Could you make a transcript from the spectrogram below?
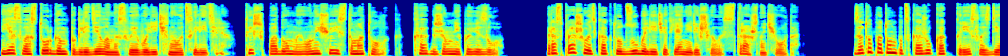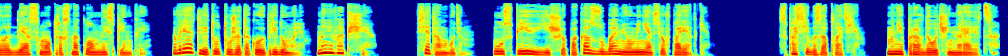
Я с восторгом поглядела на своего личного целителя. Ты ж подумай, он еще и стоматолог. Как же мне повезло. Расспрашивать, как тут зубы лечат, я не решилась. Страшно чего-то. Зато потом подскажу, как кресло сделать для осмотра с наклонной спинкой. Вряд ли тут уже такое придумали. Ну и вообще. Все там будем. Успею еще, пока с зубами у меня все в порядке. Спасибо за платье. Мне правда очень нравится.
